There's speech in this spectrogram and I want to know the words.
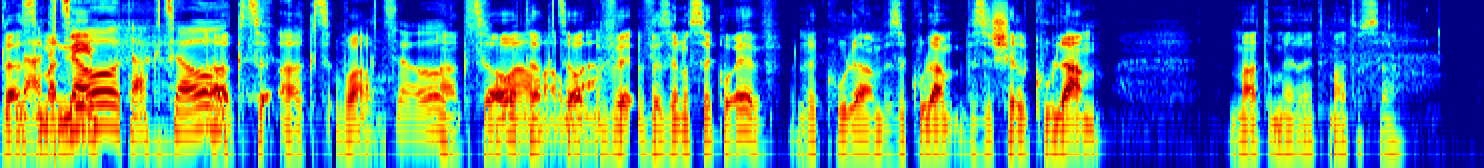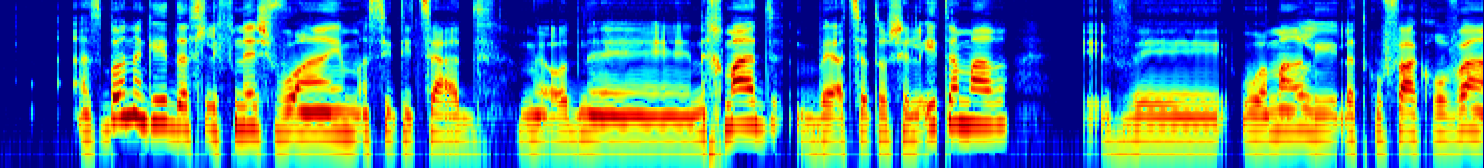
והזמנים. וההקצאות, ההקצאות. ההקצ... ההקצ... וואו, ההקצאות, ההקצאות, וואו, ההקצאות, וואו. ו... וזה נושא כואב לכולם, וזה כולם, וזה של כולם. מה את אומרת? מה את עושה? אז בוא נגיד, אז לפני שבועיים עשיתי צעד מאוד אה, נחמד בעצתו של איתמר, והוא אמר לי, לתקופה הקרובה,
